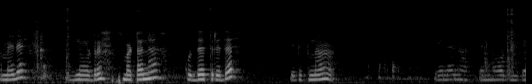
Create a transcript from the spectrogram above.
ಆಮೇಲೆ ಇದು ನೋಡ್ರಿ, ಮಟನ್ ಕುದ್ದತ್ರಿದೆ. ಇದಕ್ಕೆ ನಾ ಏನೇನು ಹಾಕ್ತೀನಿ ನೋಡ್ರಿ ಈಗ.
